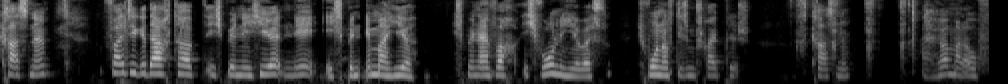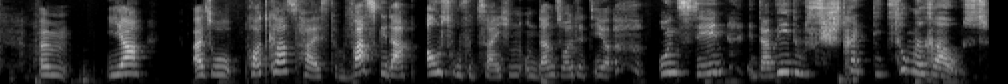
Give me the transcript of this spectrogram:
krass, ne? Falls ihr gedacht habt, ich bin nicht hier, nee, ich bin immer hier. Ich bin einfach, ich wohne hier, weißt du? Ich wohne auf diesem Schreibtisch. Das ist krass, ne? Hör mal auf. Ähm, ja, also Podcast heißt Was geht ab? Ausrufezeichen und dann solltet ihr uns sehen. Davidus streckt die Zunge raus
